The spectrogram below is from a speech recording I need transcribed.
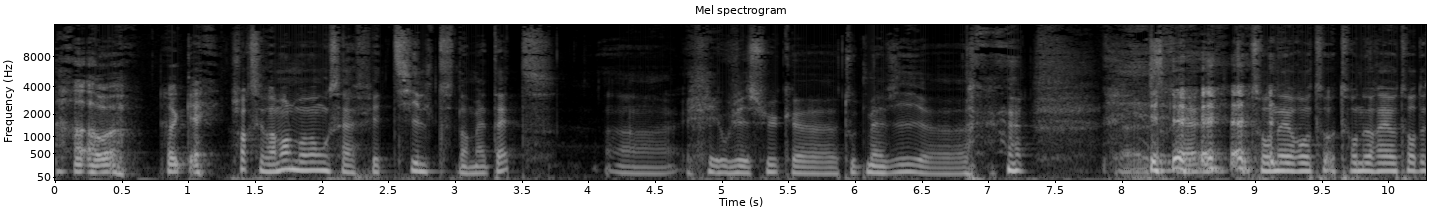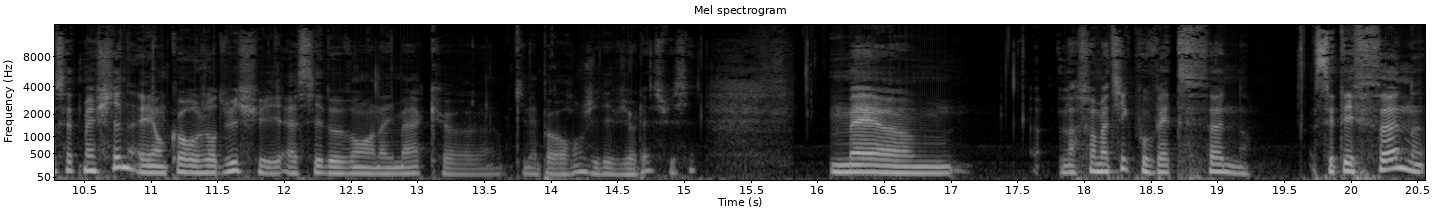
Ah ouais, ok. je crois que c'est vraiment le moment où ça a fait tilt dans ma tête euh, et où j'ai su que toute ma vie euh, serait- tournerait, autour, tournerait autour de cette machine. Et encore aujourd'hui, je suis assis devant un iMac euh, qui n'est pas orange, il est violet celui-ci. Mais euh, l'informatique pouvait être fun. C'était fun,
